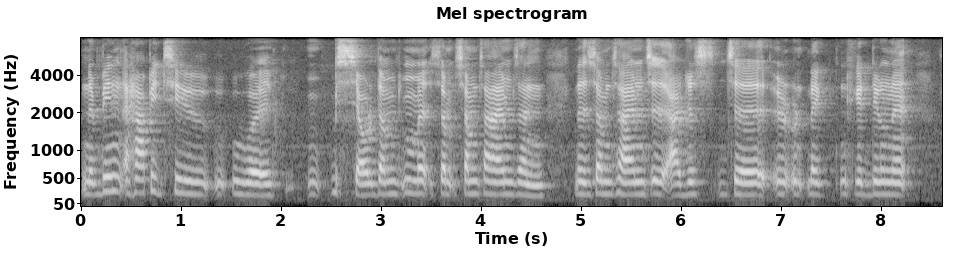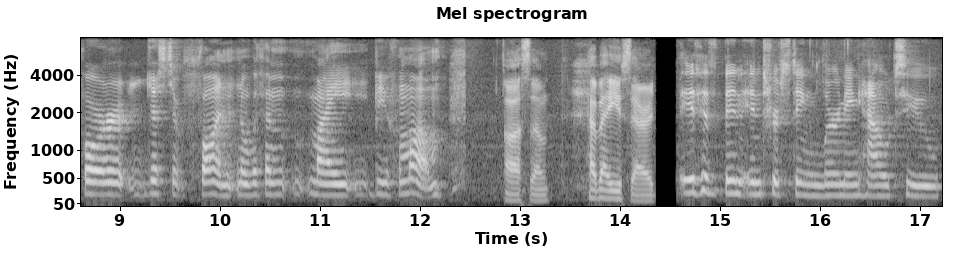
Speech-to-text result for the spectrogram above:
I've happy to uh, sell them some, sometimes, and sometimes I just uh, like doing it for just fun with my beautiful mom. Awesome. How about you, Sara? It has been interesting learning how to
